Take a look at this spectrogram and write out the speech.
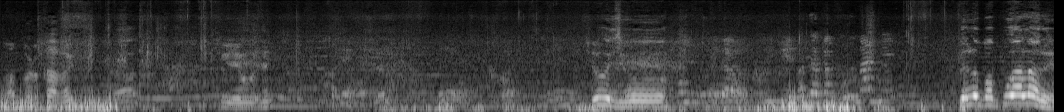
હા બડકા ભાઈ. એવું છે? શું જો? પેલો પપ્પુ આલો રે.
